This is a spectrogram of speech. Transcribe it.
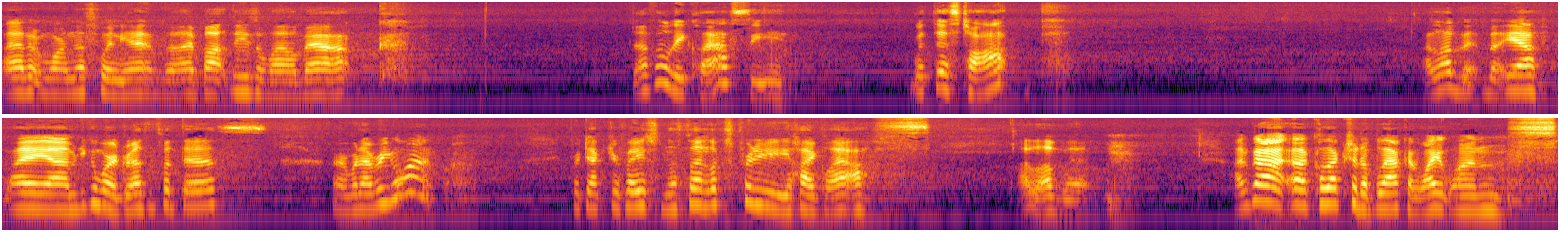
I haven't worn this one yet, but I bought these a while back. Definitely classy. With this top. I love it, but yeah, I um, you can wear dresses with this, or whatever you want. Protect your face from the sun. It looks pretty high class. I love it. I've got a collection of black and white ones.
